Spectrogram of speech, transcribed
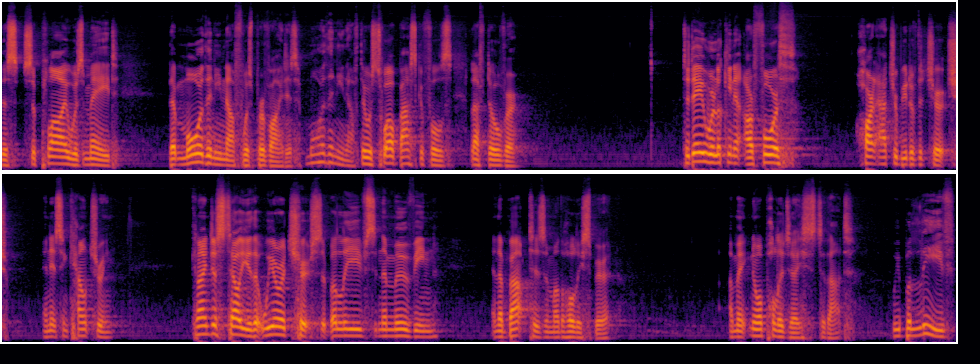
this supply was made that more than enough was provided. More than enough. There was 12 basketfuls left over. Today we're looking at our fourth heart attribute of the church, and it's encountering. Can I just tell you that we are a church that believes in the moving and the baptism of the Holy Spirit? I make no apologies to that. We believe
